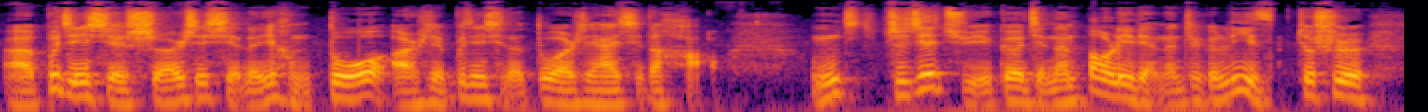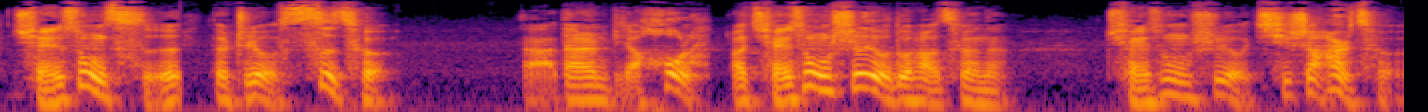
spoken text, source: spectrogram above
啊，不仅写诗，而且写的也很多，而且不仅写的多，而且还写得好。我们直接举一个简单暴力点的这个例子，就是全宋词它只有四册，啊，当然比较厚了。啊，全宋诗有多少册呢？全宋诗有七十二册，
